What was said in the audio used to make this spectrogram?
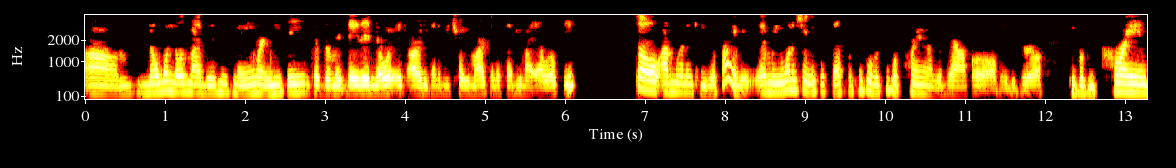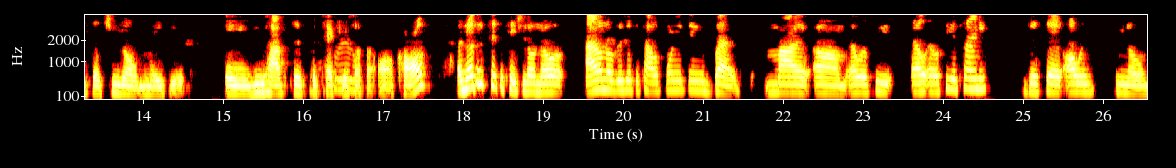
Um, no one knows my business name or anything because the day they know it, it's already going to be trademarked and it's going to be my LLC. So I'm going to keep it private. I mean, you want to share your success with people, but people praying on your downfall, baby girl. People be praying that you don't make it and you have to protect yourself at all costs. Another tip in case you don't know, I don't know if it's just a California thing, but my, um, LLC, LLC attorney just said always, you know,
